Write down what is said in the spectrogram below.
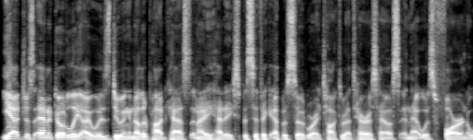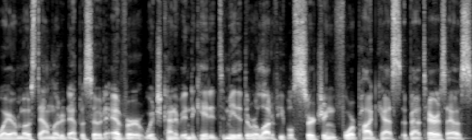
Yeah, just anecdotally, I was doing another podcast and I had a specific episode where I talked about Terrace House, and that was far and away our most downloaded episode ever, which kind of indicated to me that there were a lot of people searching for podcasts about Terrace House,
